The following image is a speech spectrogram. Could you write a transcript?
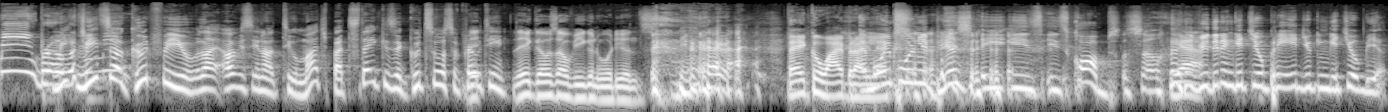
mean, bro? Me- what you meats are good for you. Like obviously not too much, but steak is a good source of protein. there goes our vegan audience. Thank you, why, bro? And more Lex. importantly, beer is, is, is carbs. So Yeah. if you didn't get your bread, you can get your beer.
